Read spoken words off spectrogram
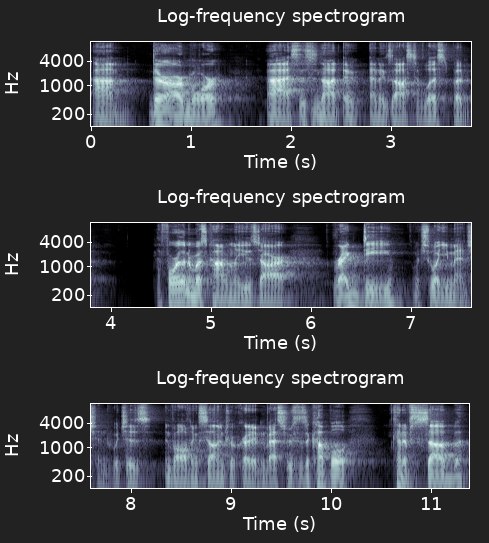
Um, there are more, uh, so this is not a, an exhaustive list, but the four that are most commonly used are Reg D, which is what you mentioned, which is involving selling to accredited investors. There's a couple kind of sub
